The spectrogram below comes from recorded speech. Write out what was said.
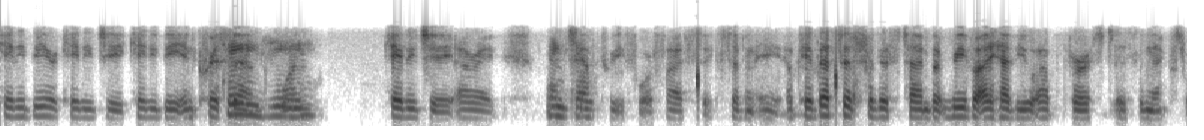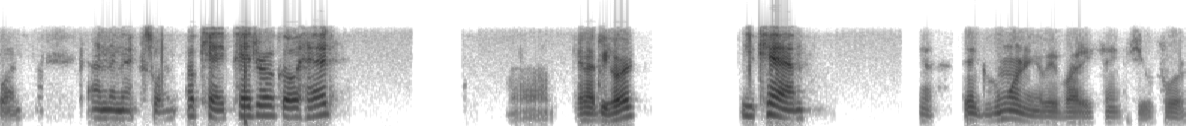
Katie B. or Katie G. Katie B. and Chris Katie M. G. One, Katie G. All right. One, Thank two, you. three, four, five, six, seven, eight. Okay, that's it for this time. But Reva, I have you up first as the next one, and the next one. Okay, Pedro, go ahead. Uh, can I be heard? You can. Yeah. Thank good morning, everybody. Thank you for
